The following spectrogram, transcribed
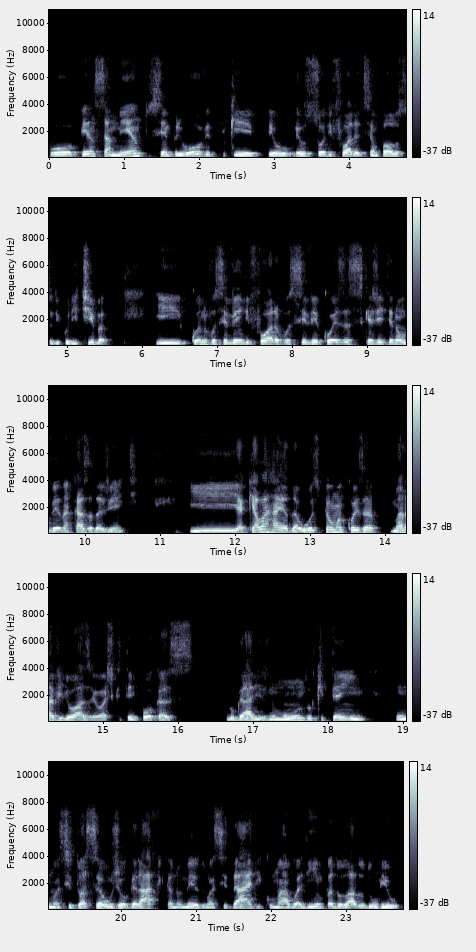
O pensamento sempre houve, porque eu, eu sou de fora de São Paulo, sou de Curitiba, e quando você vem de fora, você vê coisas que a gente não vê na casa da gente. E aquela raia da USP é uma coisa maravilhosa. Eu acho que tem poucos lugares no mundo que tem uma situação geográfica no meio de uma cidade com uma água limpa do lado de um rio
